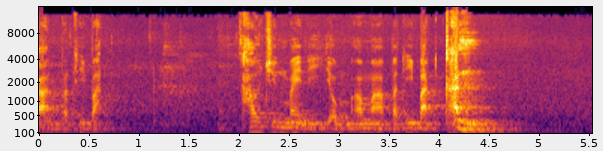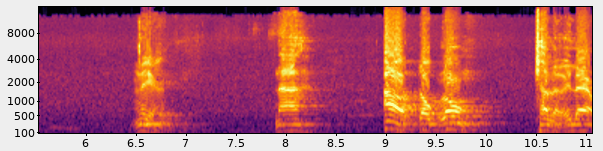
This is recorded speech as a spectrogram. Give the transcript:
การปฏิบัติ เขาจึงไม่นิยมเอามาปฏิบัติกันนี่นะอ้าวตกลงเฉลยแล้ว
